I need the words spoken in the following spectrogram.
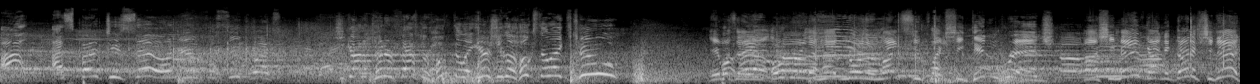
Oh, I spoke too soon. Beautiful suplex. She got to pin her faster. Hook the leg. Here she goes. Hooks the leg too. It was a uh, over-the-head Northern Lights suplex. She didn't bridge. Uh, she may have gotten it done if she did.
